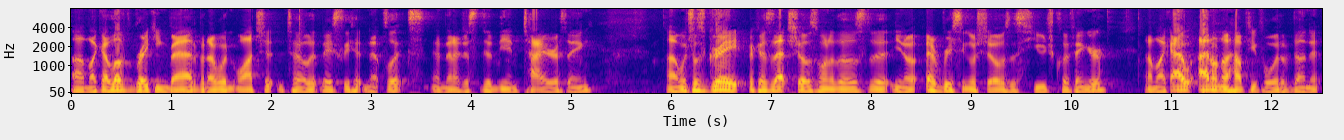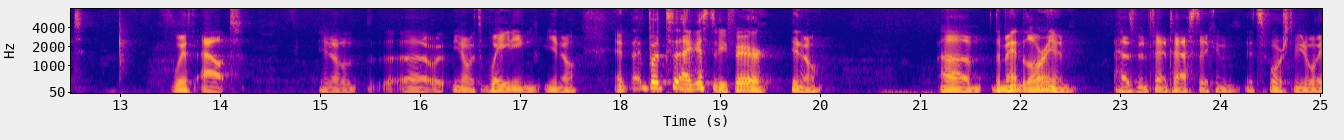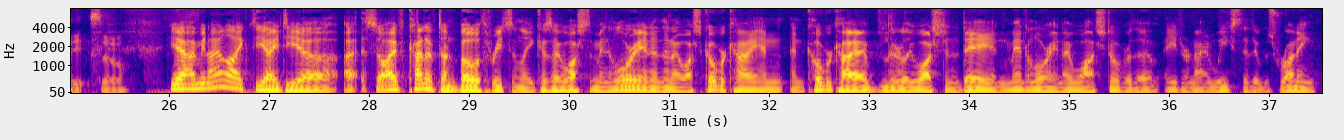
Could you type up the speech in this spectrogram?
Um, like I loved Breaking Bad, but I wouldn't watch it until it basically hit Netflix, and then I just did the entire thing, uh, which was great because that show is one of those that you know every single show is this huge cliffhanger. And I'm like I I don't know how people would have done it without you know, uh, you know, with waiting, you know, and but I guess to be fair, you know, um, the Mandalorian has been fantastic, and it's forced me to wait. So Yeah, I mean, I like the idea. I, so I've kind of done both recently because I watched The Mandalorian and then I watched Cobra Kai, and and Cobra Kai I literally watched in a day, and Mandalorian I watched over the eight or nine weeks that it was running.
